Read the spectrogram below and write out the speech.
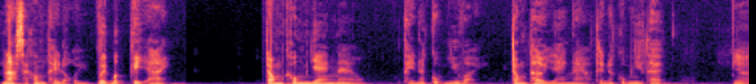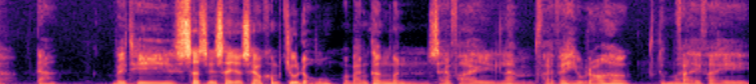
nó sẽ không thay đổi với bất kỳ ai. Trong không gian nào thì nó cũng như vậy trong thời gian nào thì nó cũng như thế. Yeah. đó vậy thì search inside yourself không chưa đủ mà bản thân mình sẽ phải làm phải phải hiểu rõ hơn đúng rồi. phải phải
